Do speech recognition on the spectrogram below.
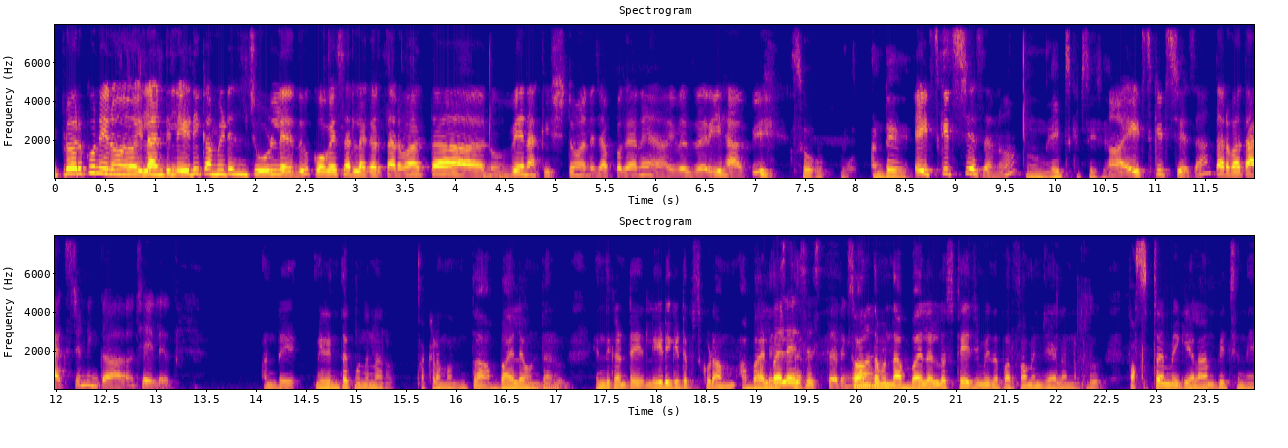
ఇప్పటివరకు నేను ఇలాంటి లేడీ కమిటీని చూడలేదు. కోవే సర్ల గారి తర్వాత నువ్వే నాకు ఇష్టం అని చెప్పగానే I was very happy so అంటే ఎయిట్ స్కిట్స్ చేశాను. ఎయిట్ స్కిట్స్ చేశారు. ఎయిట్ స్కిట్స్ చేశా. తర్వాత యాక్సిడెంట్ ఇంకా చేయలేదు. అంటే మీరు ఇంతకు ముందు ఉన్నారు అక్కడ అంతా అబ్బాయిలే ఉంటారు. ఎందుకంటే లేడీ గెటప్స్ కూడా అబ్బాయిలే సో అంతమంది అబ్బాయిలలో స్టేజ్ మీద పర్ఫార్మెన్స్ చేయాలన్నప్పుడు ఫస్ట్ టైం మీకు ఎలా అనిపించింది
